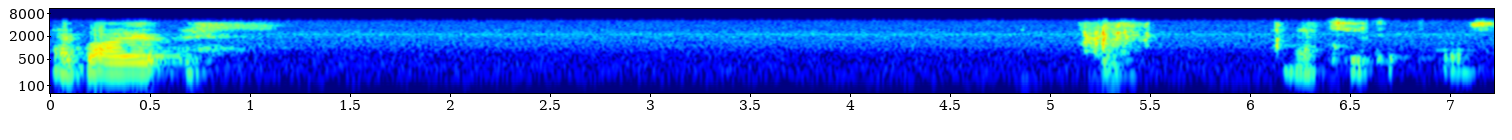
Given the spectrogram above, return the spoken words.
I bought it. I take it first.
